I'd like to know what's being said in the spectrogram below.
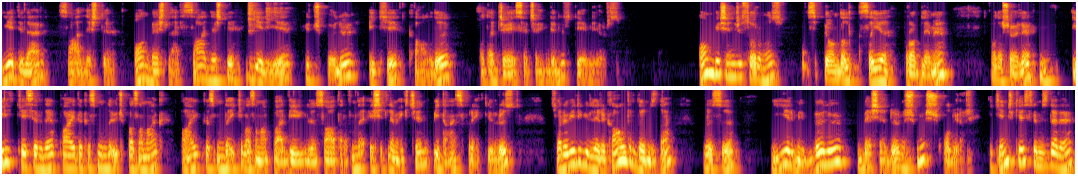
7'ler sadeleşti. 15'ler sadeleşti. Geriye 3 bölü 2 kaldı. O da C seçeneğindedir diyebiliyoruz. 15. sorumuz basit bir ondalık sayı problemi. O da şöyle. İlk kesirde payda kısmında 3 basamak, pay kısmında 2 basamak var virgülün sağ tarafında. Eşitlemek için bir tane sıfır ekliyoruz. Sonra virgülleri kaldırdığımızda burası 20 bölü 5'e dönüşmüş oluyor. İkinci kesirimizde de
